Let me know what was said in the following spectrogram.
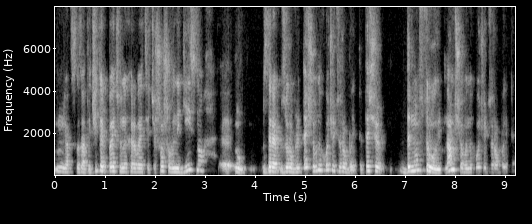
ну, як сказати, чи терпець у них рветься, чи що, що вони дійсно е, ну, зроблять те, що вони хочуть зробити, те, що демонструють нам, що вони хочуть зробити.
